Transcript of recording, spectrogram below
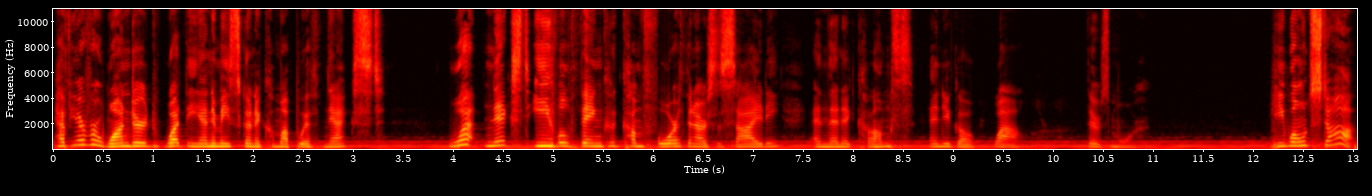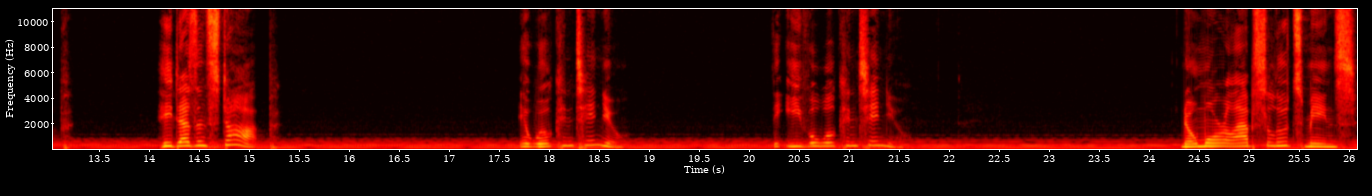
Have you ever wondered what the enemy's going to come up with next? What next evil thing could come forth in our society? And then it comes, and you go, wow, there's more. He won't stop. He doesn't stop. It will continue the evil will continue. No moral absolutes means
